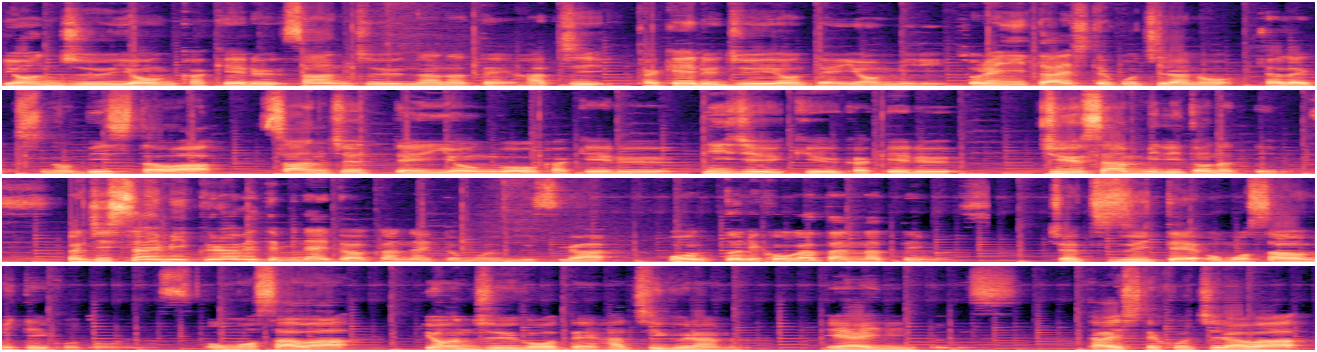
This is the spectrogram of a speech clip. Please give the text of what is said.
44×37.8×14.4mm。それに対してこちらの CADEX の Vista は 30.45×29×13mm となっています。まあ、実際見比べてみないとわかんないと思うんですが、本当に小型になっています。じゃあ続いて重さを見ていこうと思います。重さは 45.8g エアイニットです。対してこちらは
